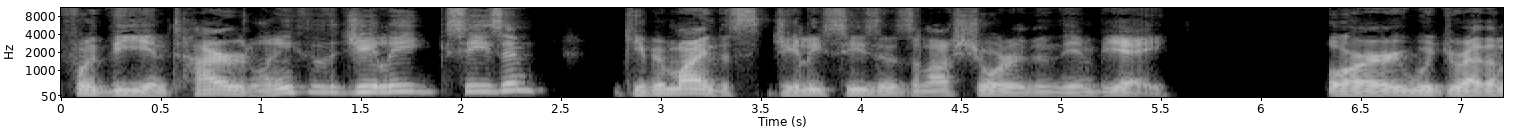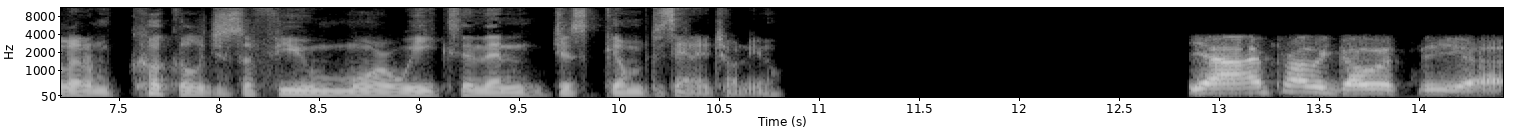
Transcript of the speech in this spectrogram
for the entire length of the G League season? Keep in mind the G League season is a lot shorter than the NBA. Or would you rather let them cook just a few more weeks and then just come to San Antonio? Yeah, I'd probably go with the uh,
